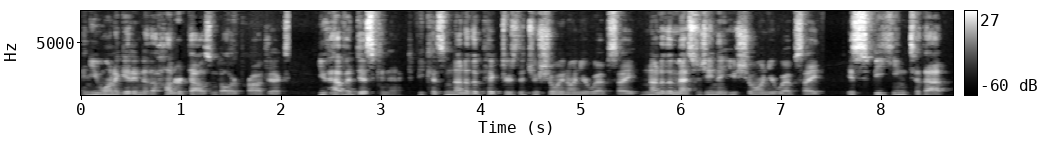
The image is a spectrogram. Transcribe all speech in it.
and you want to get into the hundred thousand dollar projects, you have a disconnect because none of the pictures that you're showing on your website, none of the messaging that you show on your website is speaking to that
